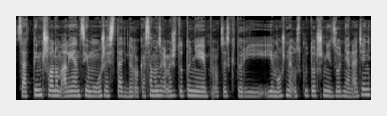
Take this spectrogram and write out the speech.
sa tým členom aliancie môže stať do roka. Samozrejme, že toto nie je proces, ktorý je možné uskutočniť zo dňa na deň,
